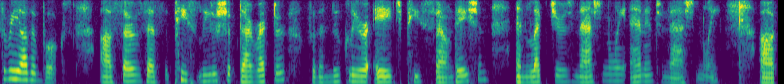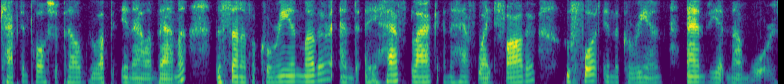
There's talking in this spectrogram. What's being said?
three other books, uh, serves as the Peace Leadership Director for the Nuclear Age Peace Foundation, and lectures nationally and internationally. Uh, Captain Paul Chappell grew up in Alabama, the son of a Korean mother and a half black and a half white father who fought in the Korean and Vietnam Wars.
